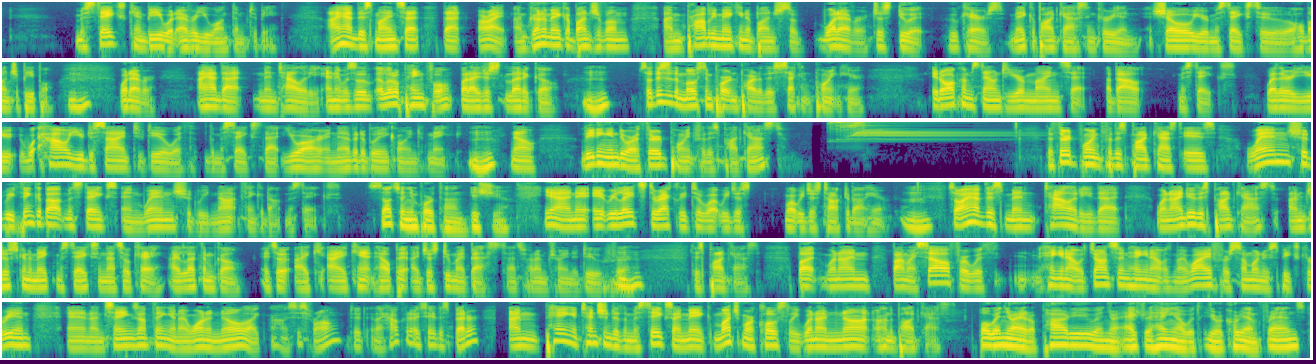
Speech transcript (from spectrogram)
mistakes can be whatever you want them to be. I had this mindset that, all right, I'm going to make a bunch of them. I'm probably making a bunch. So whatever, just do it. Who cares? Make a podcast in Korean. Show your mistakes to a whole bunch of people. Mm-hmm. Whatever. I had that mentality and it was a, a little painful, but I just let it go. Mm-hmm. So this is the most important part of this second point here. It all comes down to your mindset about mistakes, whether you how you decide to deal with the mistakes that you are inevitably going to make. Mm-hmm. Now, leading into our third point for this podcast, the third point for this podcast is when should we think about mistakes and when should we not think about mistakes? Such an important issue. Yeah, and it, it relates directly to what we just what we just talked about here. Mm-hmm. So I have this mentality that when I do this podcast, I'm just going to make mistakes, and that's okay. I let them go. It's a, I, I can't help it. I just do my best. That's what I'm trying to do for mm-hmm. This podcast. But when I'm by myself or with hanging out with Johnson, hanging out with my wife or someone who speaks Korean, and I'm saying something and I want to know, like, oh, is this wrong? Did like how could I say this better? I'm paying attention to the mistakes I make much more closely when I'm not on the podcast. But when you're at a party, when you're actually hanging out with your Korean friends,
